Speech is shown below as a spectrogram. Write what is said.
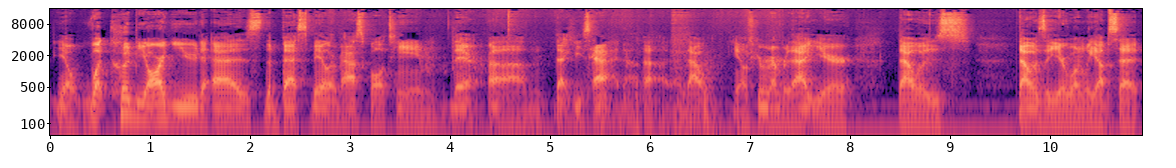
you know what could be argued as the best Baylor basketball team there um, that he's had. Uh, that you know if you remember that year, that was that was the year when we upset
